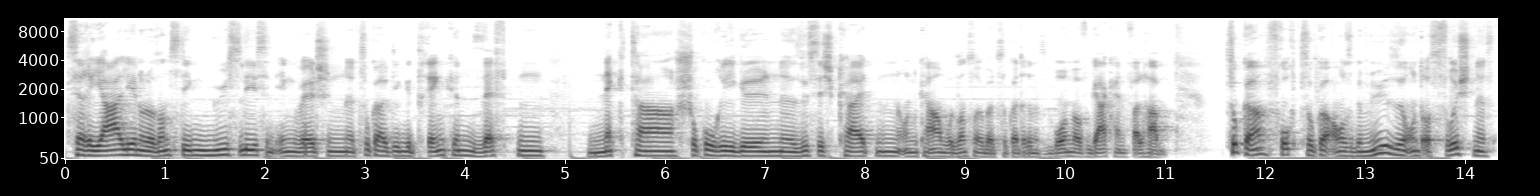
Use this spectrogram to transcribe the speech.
Cerealien oder sonstigen Müslis, in irgendwelchen zuckerhaltigen Getränken, Säften, Nektar, Schokoriegeln, Süßigkeiten und Kram, wo sonst noch über Zucker drin ist, wollen wir auf gar keinen Fall haben. Zucker, Fruchtzucker aus Gemüse und aus Früchten ist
